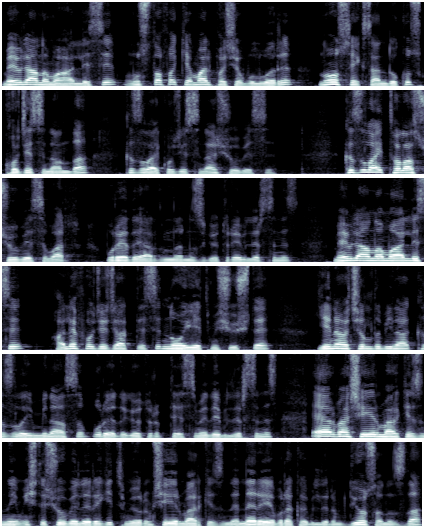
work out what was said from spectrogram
Mevlana Mahallesi Mustafa Kemal Paşa Bulvarı No 89 Koca Sinan'da Kızılay Koca Sinan Şubesi. Kızılay Talas Şubesi var. Buraya da yardımlarınızı götürebilirsiniz. Mevlana Mahallesi Halef Hoca Caddesi No 73'te. Yeni açıldı bina Kızılay'ın binası buraya da götürüp teslim edebilirsiniz. Eğer ben şehir merkezindeyim işte şubelere gitmiyorum şehir merkezinde nereye bırakabilirim diyorsanız da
